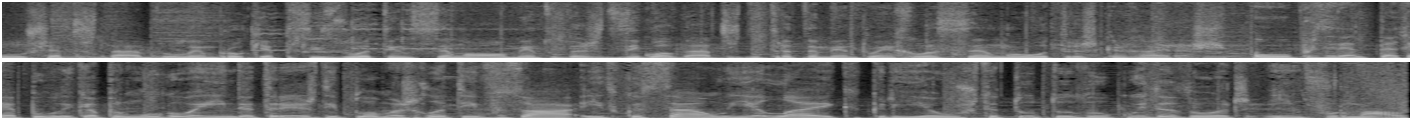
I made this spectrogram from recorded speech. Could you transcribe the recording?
O chefe de Estado lembrou que é preciso atenção ao aumento das desigualdades de tratamento em relação a outras carreiras. O Presidente da República promulgou ainda três diplomas relativos à educação e a lei que cria o Estatuto do Cuidador Informal.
